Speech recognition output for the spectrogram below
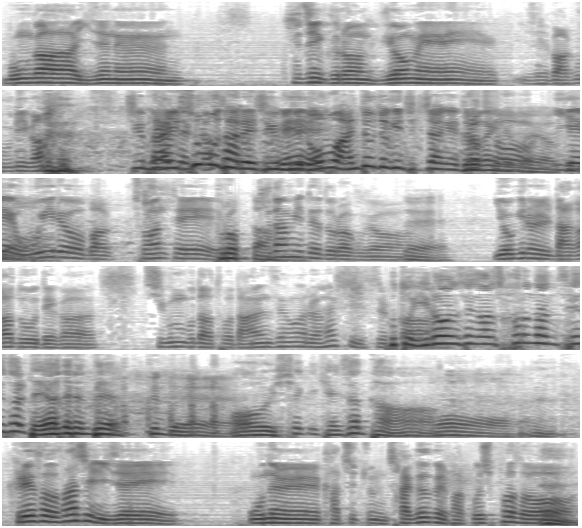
뭔가 이제는 굳이 그런 위험에 이제 막 우리가 지금 나이? 스무 살에 지금 네. 이제 너무 안정적인 직장에 들어가 있는 그래서 거예요. 이게 그죠? 오히려 막 저한테 부럽다. 부담이 되더라고요. 네. 여기를 나가도 내가 지금보다 더 나은 생활을 할 수 있을까? 보통 이런 생각은 서른한 세 살 돼야 되는데, 근데 어우, 이 새끼 괜찮다. 어. 네. 그래서 사실 이제 오늘 같이 좀 자극을 받고 싶어서 네.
